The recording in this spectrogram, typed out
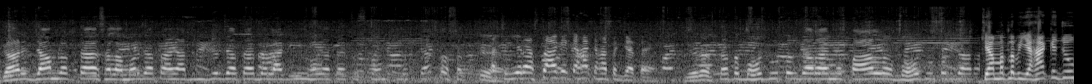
गाड़ी जाम लगता है साला मर जाता है आदमी गिर जाता है बेलागिंग हो जाता है तो उसको हम लोग क्या कर सकते हैं? अच्छा ये रास्ता आगे कहाँ कहाँ तक जाता है? ये रास्ता तो बहुत दूर तक जा रहा है नेपाल बहुत दूर तक जा रहा है। क्या मतलब यहाँ के जो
